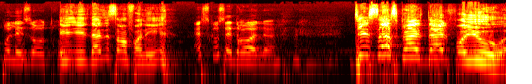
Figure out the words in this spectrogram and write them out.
pour les autres. Does it sound funny? Est-ce que c'est drôle? Jesus Christ died for you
